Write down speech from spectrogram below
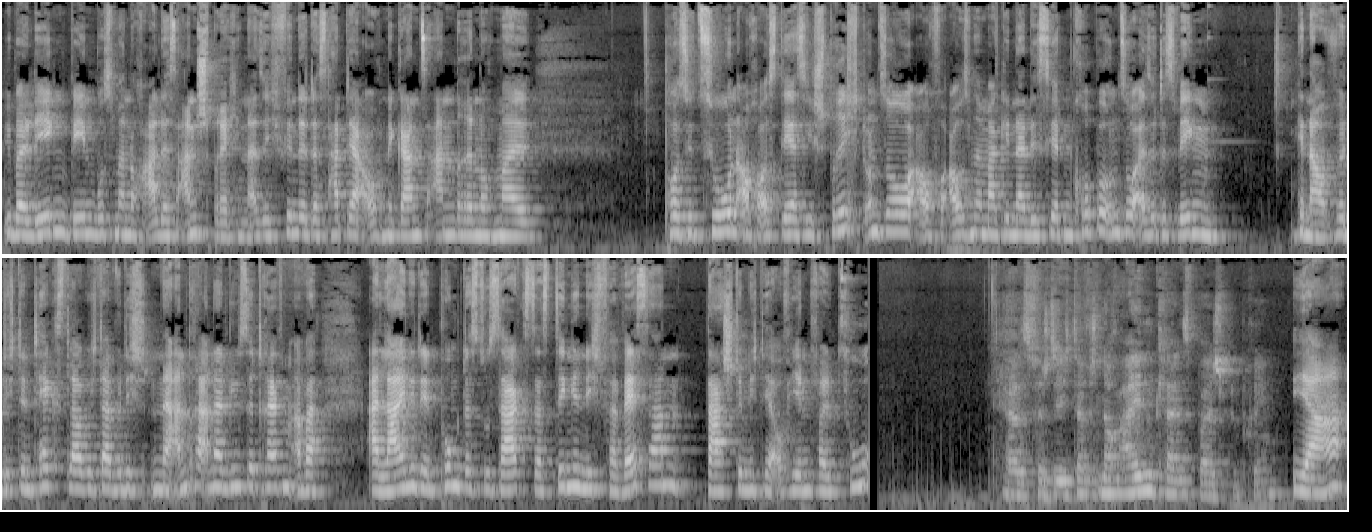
überlegen, wen muss man noch alles ansprechen. Also ich finde, das hat ja auch eine ganz andere nochmal Position, auch aus der sie spricht und so, auch aus einer marginalisierten Gruppe und so. Also deswegen, genau, würde ich den Text, glaube ich, da würde ich eine andere Analyse treffen, aber alleine den Punkt, dass du sagst, dass Dinge nicht verwässern, da stimme ich dir auf jeden Fall zu. Ja, das verstehe ich. Darf ich noch ein kleines Beispiel bringen? Ja.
